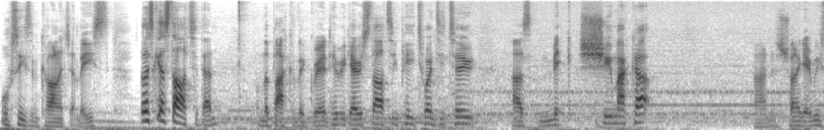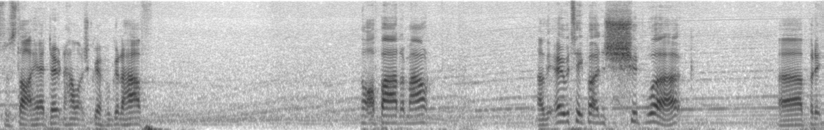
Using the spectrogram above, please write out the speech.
we'll see some carnage at least. let's get started then, on the back of the grid. Here we go, starting P22 as Mick Schumacher. And just trying to get a reasonable start here. Don't know how much grip I'm going to have. Not a bad amount. Now the overtake button should work. Uh, but it,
